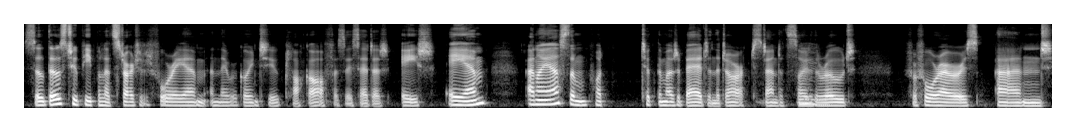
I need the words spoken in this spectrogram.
So those two people had started at 4 a.m. and they were going to clock off, as I said, at 8 a.m. And I asked them what took them out of bed in the dark to stand at the side mm. of the mm. road for four hours. And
